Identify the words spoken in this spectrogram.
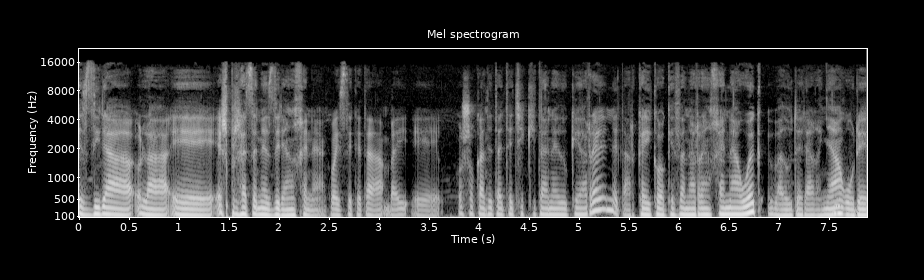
ez dira, hola, e, espresatzen ez diren jeneak, baizik eta, bai, e, oso kantitate txikitan edukiarren, eta arkaikoak izan arren jene hauek, badut eragina mm. gure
